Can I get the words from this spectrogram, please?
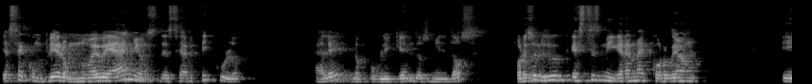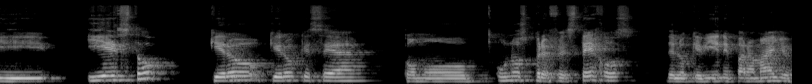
ya se cumplieron nueve años de ese artículo. ¿Vale? Lo publiqué en 2012. Por eso les digo, este es mi gran acordeón. Y, esto quiero, quiero que sea como unos prefestejos de lo que viene para mayo,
